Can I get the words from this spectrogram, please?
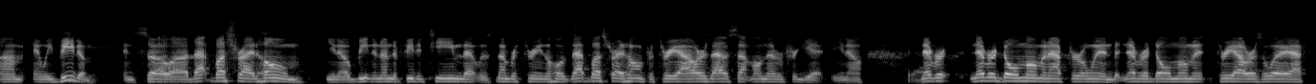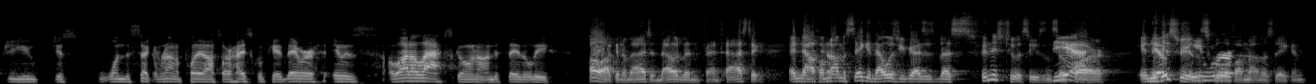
um, and we beat them. And so uh, that bus ride home, you know, beating an undefeated team that was number three in the whole that bus ride home for three hours, that was something I'll never forget. You know, Yeah. never never a dull moment after a win, but never a dull moment three hours away after you just won the second round of playoffs. Our high school kid, they were it was a lot of laughs going on to say the least. Oh, I can imagine that would have been fantastic. And now, if I'm not mistaken, that was your guys' best finish to a season so Yeah. far in the Yep, history of the we school, if I'm not mistaken.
